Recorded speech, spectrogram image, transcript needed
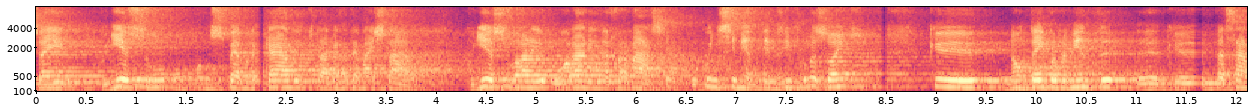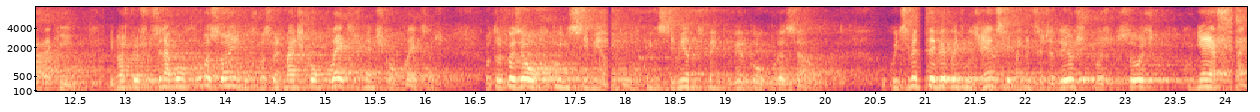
Sei, conheço um, um supermercado que está aberto até mais tarde. Conheço o horário, o horário da farmácia. O conhecimento, temos informações que não têm propriamente uh, que passar daqui. E nós podemos funcionar com informações, informações mais complexas, menos complexas. Outra coisa é o reconhecimento. O reconhecimento tem que ver com o coração. O conhecimento tem a ver com a inteligência, bendito seja Deus, as pessoas conhecem.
